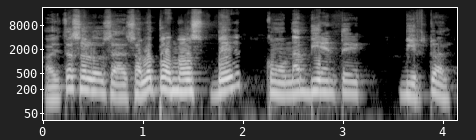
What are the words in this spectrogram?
ahorita solo, o sea, solo podemos ver como un ambiente virtual.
